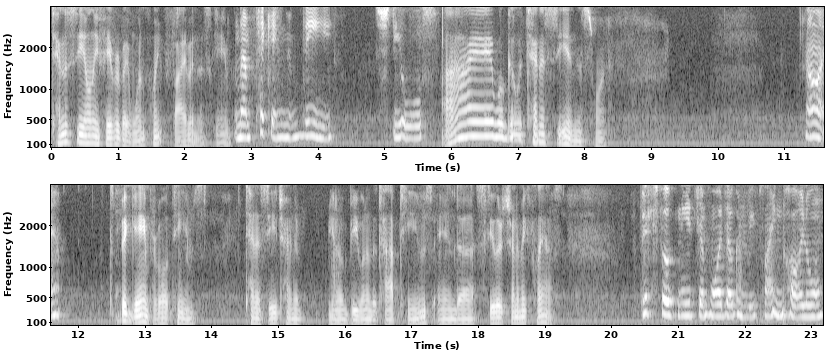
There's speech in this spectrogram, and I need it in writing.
Tennessee only favored by 1.5 in this game. And I'm picking the Steelers. I will go with Tennessee in this one. Oh, yeah. It's a big game for both teams. Tennessee trying to, you know, be one of the top teams, and uh, Steelers trying to make the playoffs. Pittsburgh needs them more. They're going to be playing harder.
